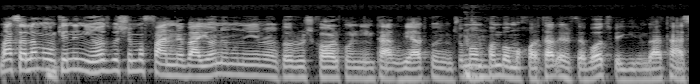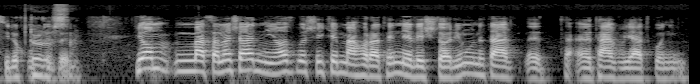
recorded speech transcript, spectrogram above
مثلا ممکنه نیاز باشه ما فن بیانمون رو یه مقدار روش کار کنیم تقویت کنیم. چون ما می‌خوایم با مخاطب ارتباط بگیریم بعد تاثیر خوب بذاریم. یا مثلا شاید نیاز باشه که مهارت نوشتاریمون رو تقویت کنیم.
